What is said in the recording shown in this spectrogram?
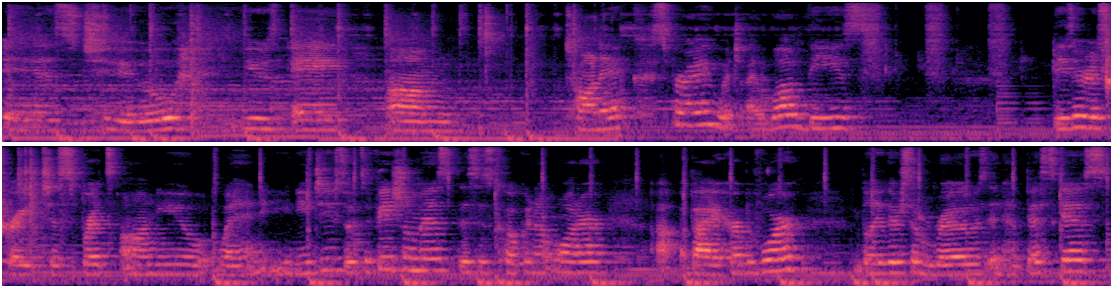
is to use a um, tonic spray, which I love these. These are just great to spritz on you when you need to. So it's a facial mist. This is coconut water uh, by Herbivore. I believe there's some rose and hibiscus.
